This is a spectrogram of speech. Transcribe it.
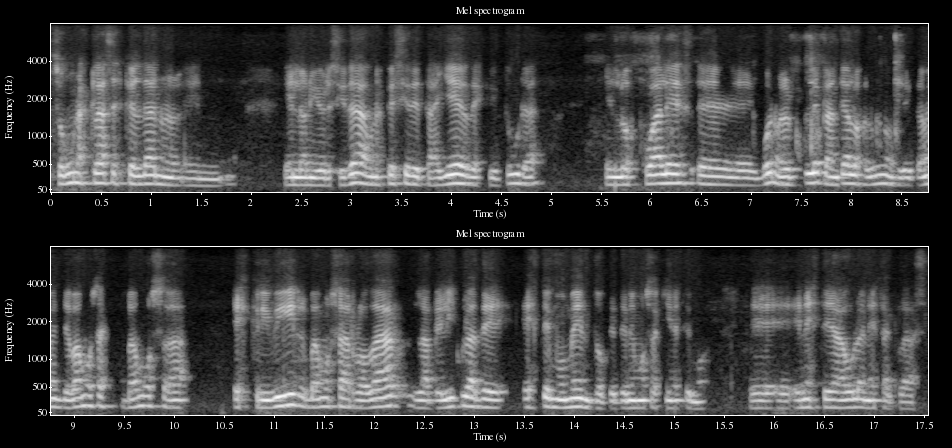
son unas clases que él da en, en la universidad, una especie de taller de escritura, en los cuales, eh, bueno, él le plantea a los alumnos directamente, vamos a, vamos a escribir, vamos a rodar la película de este momento que tenemos aquí en este, eh, en este aula, en esta clase.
